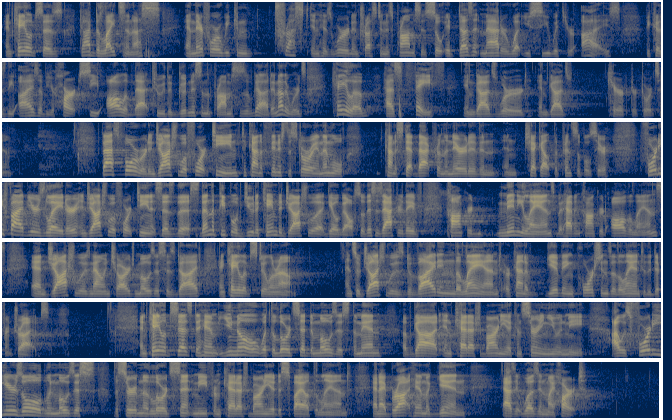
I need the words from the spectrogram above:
And Caleb says, God delights in us, and therefore we can trust in His Word and trust in His promises. So it doesn't matter what you see with your eyes, because the eyes of your heart see all of that through the goodness and the promises of God. In other words, Caleb has faith in God's Word and God's character towards him. Fast forward in Joshua 14 to kind of finish the story, and then we'll kind of step back from the narrative and, and check out the principles here. 45 years later, in Joshua 14, it says this Then the people of Judah came to Joshua at Gilgal. So this is after they've conquered many lands, but haven't conquered all the lands. And Joshua is now in charge. Moses has died, and Caleb's still around. And so Joshua is dividing the land, or kind of giving portions of the land to the different tribes. And Caleb says to him, You know what the Lord said to Moses, the man of God, in Kadesh Barnea concerning you and me. I was 40 years old when Moses, the servant of the Lord, sent me from Kadesh Barnea to spy out the land, and I brought him again as it was in my heart.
